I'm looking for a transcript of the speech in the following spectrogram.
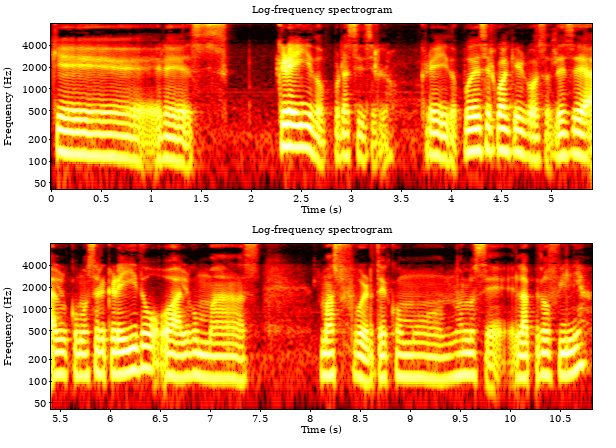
que eres creído, por así decirlo, creído. Puede ser cualquier cosa, desde algo como ser creído o algo más más fuerte como no lo sé, la pedofilia.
